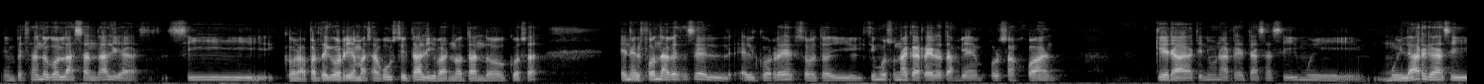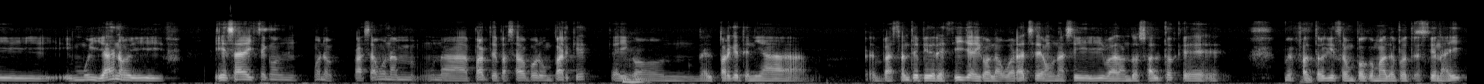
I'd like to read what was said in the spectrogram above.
empezando con las sandalias, sí, con la parte que corría más a gusto y tal, y vas notando cosas en el fondo a veces el, correr, sobre todo hicimos una carrera también por San Juan, que era tenía unas retas así muy, muy largas y, muy llano y, esa hice con, bueno, pasaba una, una, parte, pasaba por un parque, que ahí con el parque tenía bastante piedrecilla y con la guarache aún así iba dando saltos que me faltó quizá un poco más de protección ahí.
